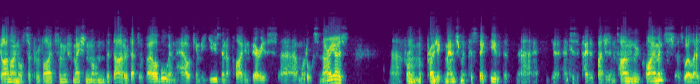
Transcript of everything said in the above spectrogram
guideline also provides some information on the data that's available and how it can be used and applied in various uh, model scenarios. Uh, from a project management perspective, the uh, anticipated budget and timing requirements, as well as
